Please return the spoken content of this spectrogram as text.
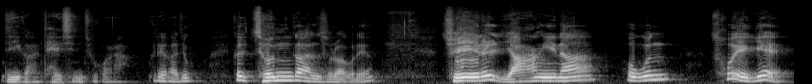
네가 대신 죽어라. 그래가지고 그걸 전가안수라고 그래요. 죄를 양이나 혹은 소에게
